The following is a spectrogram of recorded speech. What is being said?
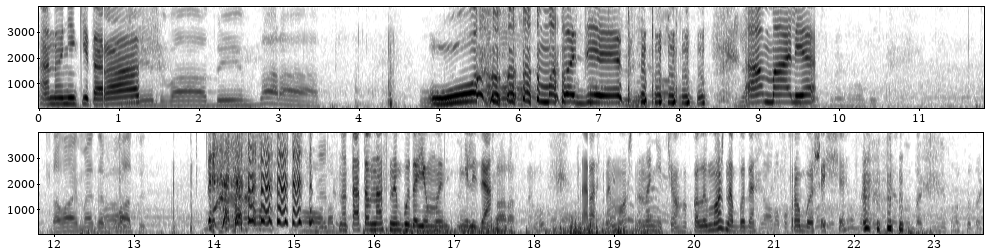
А ну, Нікіта, раз. Три, два, один, зараз. О, молодець. Амалія. Давай, метр двадцять. Ну, тато в нас не буде, йому нельзя. Зараз не можу. Зараз не можна, ну нічого. Коли можна буде, спробуєш іще. Ну сказати.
